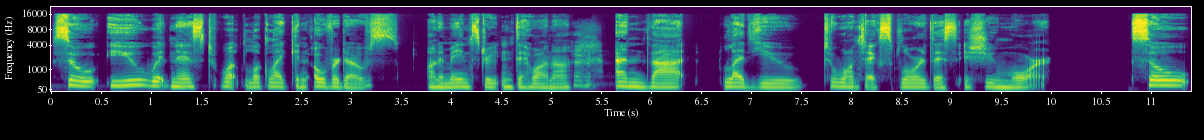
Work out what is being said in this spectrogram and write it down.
So you witnessed what looked like an overdose on a main street in Tijuana, mm-hmm. and that led you to want to explore this issue more. So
